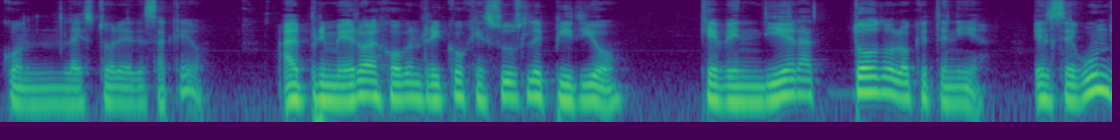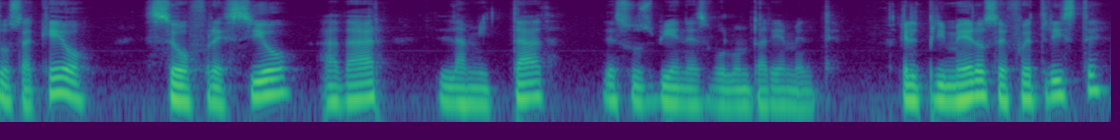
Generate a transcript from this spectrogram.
con la historia de Saqueo. Al primero, al joven rico, Jesús le pidió que vendiera todo lo que tenía. El segundo, Saqueo, se ofreció a dar la mitad de sus bienes voluntariamente. El primero se fue triste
